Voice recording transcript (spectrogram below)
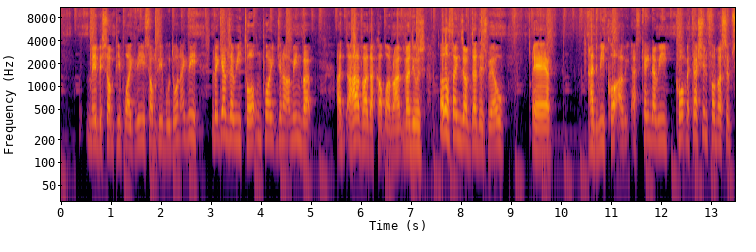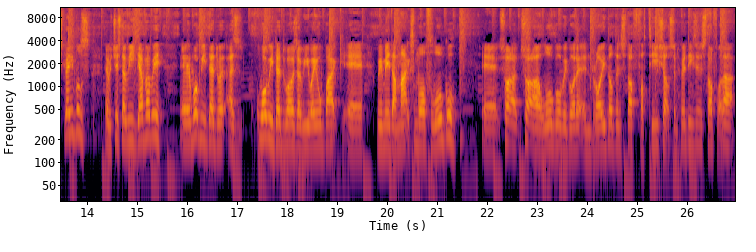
maybe some people agree, some people don't agree, but it gives a wee talking point, you know what I mean? But I, I have had a couple of rant videos. Other things I've did as well. Uh, had we caught a, a kind of wee competition for my subscribers. It was just a wee giveaway. Uh, what we did was, what we did was a wee while back. Uh, we made a Max Morph logo. Uh, sort of sort of a logo. We got it embroidered and stuff for t-shirts and hoodies and stuff like that.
